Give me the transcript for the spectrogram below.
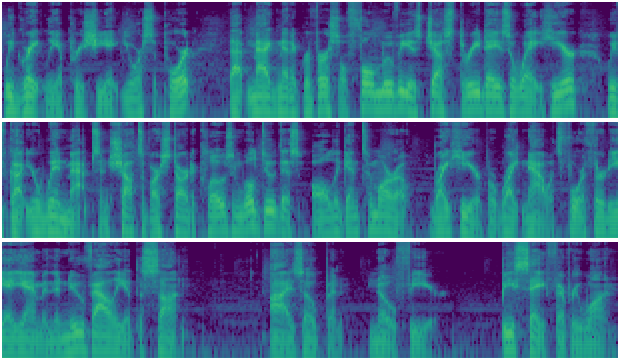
We greatly appreciate your support. That magnetic reversal full movie is just three days away. Here, we've got your wind maps and shots of our star to close, and we'll do this all again tomorrow, right here. But right now, it's 4:30 a.m. in the new Valley of the Sun. Eyes open, no fear. Be safe, everyone.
